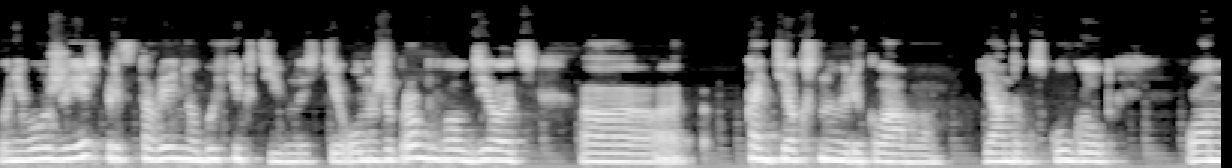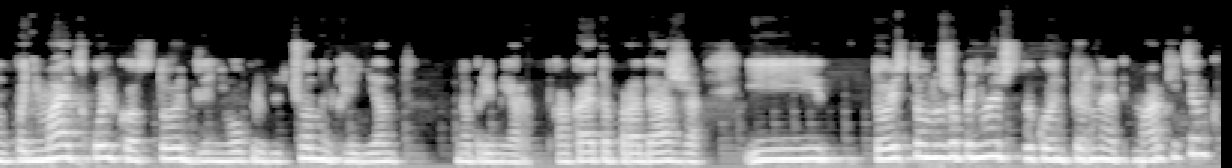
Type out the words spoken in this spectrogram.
у него уже есть представление об эффективности, он уже пробовал делать э, контекстную рекламу, Яндекс, Google, он понимает, сколько стоит для него привлеченный клиент, например, какая-то продажа. И то есть он уже понимает, что такое интернет-маркетинг,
